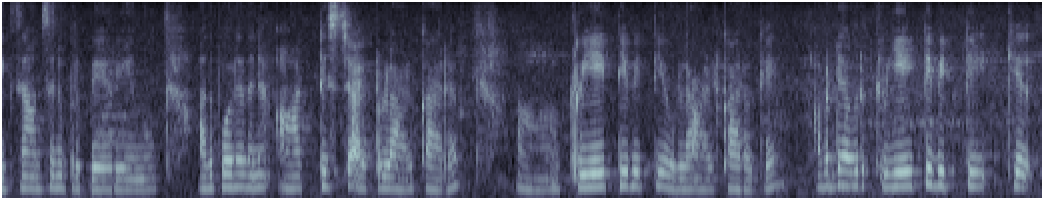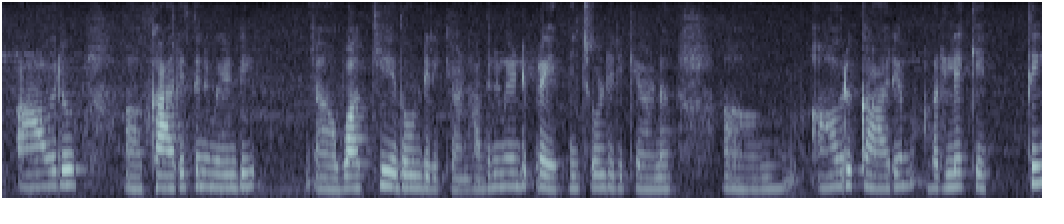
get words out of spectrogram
എക്സാംസിന് പ്രിപ്പയർ ചെയ്യുന്നു. അതുപോലെ തന്നെ ആർട്ടിസ്റ്റ് ആയിട്ടുള്ള ആൾക്കാർ ക്രിയേറ്റിവിറ്റി ഉള്ള ആൾക്കാരൊക്കെ അവരുടെ ആ ഒരു ക്രിയേറ്റിവിറ്റിക്ക് ആ ഒരു കാര്യത്തിന് വേണ്ടി വർക്ക് ചെയ്തുകൊണ്ടിരിക്കുകയാണ്. അതിനുവേണ്ടി പ്രയത്നിച്ചുകൊണ്ടിരിക്കുകയാണ്. ആ ഒരു കാര്യം അവരിലേക്ക് എത്തി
